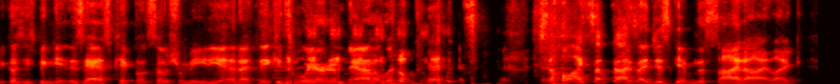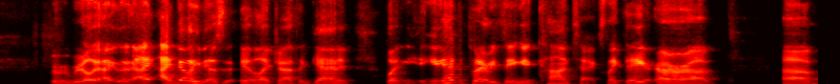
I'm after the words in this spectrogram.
because he's been getting his ass kicked on social media, and I think it's wearing him down a little bit. So I sometimes I just give him the side eye, like really. I I, I know he doesn't like Jonathan Gannon, but you have to put everything in context. Like they are. Uh, uh,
